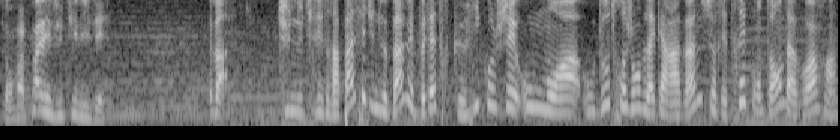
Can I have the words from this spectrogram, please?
si on va pas les utiliser? Eh ben, tu n'utiliseras pas si tu ne veux pas, mais peut-être que Ricochet ou moi ou d'autres gens de la caravane seraient très contents d'avoir. un-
